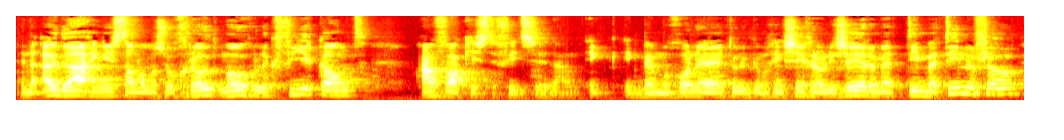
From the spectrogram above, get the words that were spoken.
En de uitdaging is dan om een zo groot mogelijk vierkant aan vakjes te fietsen. Nou, ik, ik ben begonnen toen ik hem ging synchroniseren met 10 bij 10 of zo.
